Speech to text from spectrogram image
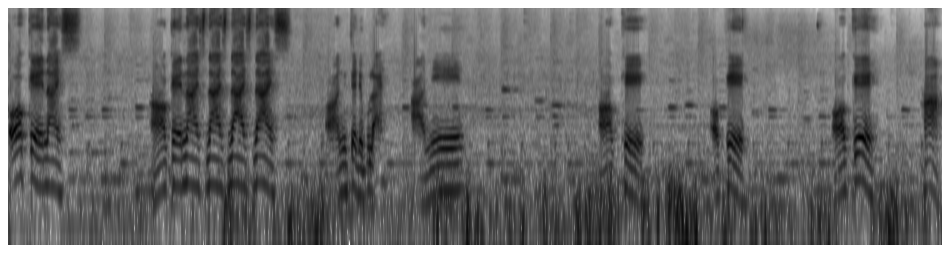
Okay, nice. Okay, nice, nice, nice, nice. Ah, ni macam mana pula eh? Ah, ni. Okay. Okay. Okay. Ha,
